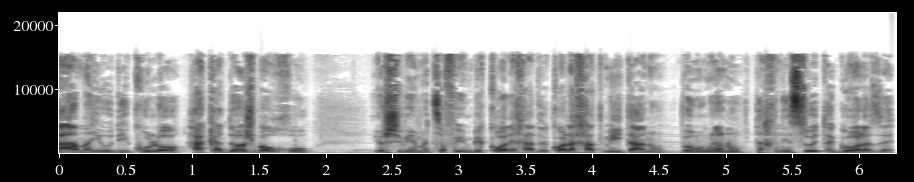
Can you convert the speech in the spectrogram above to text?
העם היהודי כולו, הקדוש ברוך הוא, יושבים וצופים בכל אחד וכל אחת מאיתנו, ואומרים לנו, תכניסו את הגול הזה.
